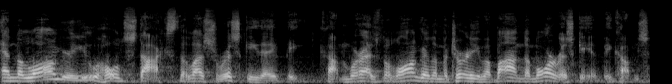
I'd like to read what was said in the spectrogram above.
And the longer you hold stocks, the less risky they become. Whereas the longer the maturity of a bond, the more risky it becomes.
